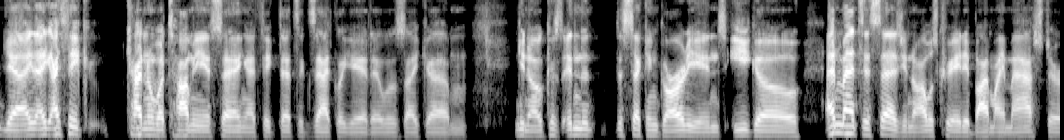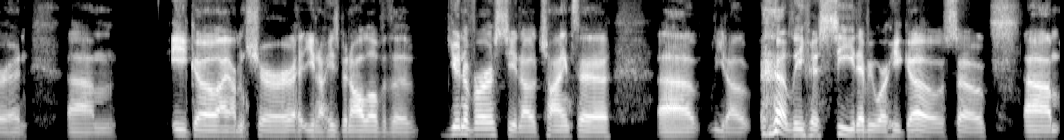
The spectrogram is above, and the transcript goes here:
yeah, I, I think kind of what Tommy is saying. I think that's exactly it. It was like, um, you know, because in the, the second Guardians, Ego and Mantis says, you know, I was created by my master, and um, Ego, I'm sure, you know, he's been all over the universe, you know, trying to uh, you know, leave his seed everywhere he goes. So um,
